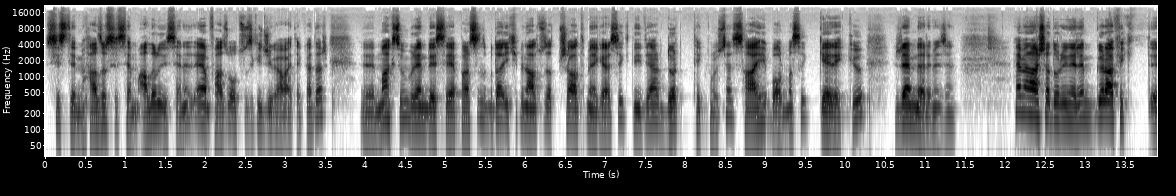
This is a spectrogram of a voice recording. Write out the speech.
sistemi hazır sistem alır iseniz en fazla 32 GB'a kadar e, maksimum RAM desteği yaparsınız. Bu da 2666 MHz'lik DDR4 teknolojisine sahip olması gerekiyor RAM'lerimizin. Hemen aşağı doğru inelim. Grafik e,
